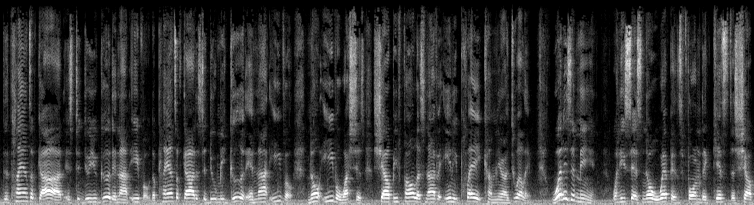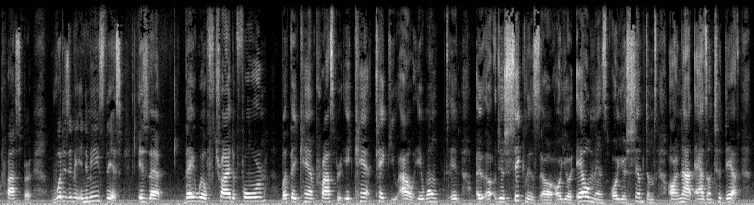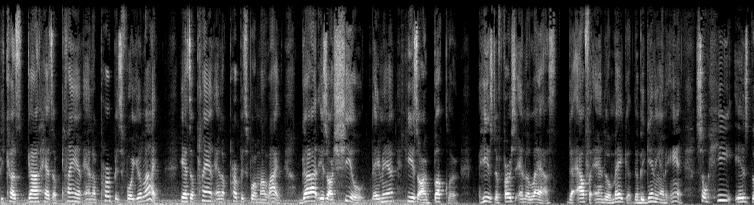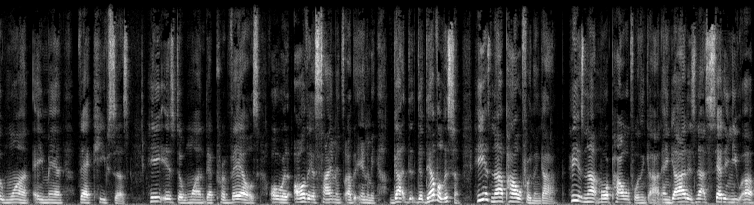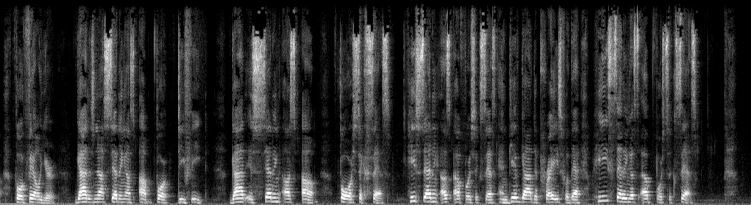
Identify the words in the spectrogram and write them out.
the plans of God is to do you good and not evil. The plans of God is to do me good and not evil. No evil, watch this, shall befall us, neither any plague come near our dwelling. What does it mean when he says no weapons formed against us shall prosper? What does it mean? It means this is that they will try to form but they can't prosper. It can't take you out. It won't. It, uh, uh, your sickness uh, or your ailments or your symptoms are not as unto death because God has a plan and a purpose for your life. He has a plan and a purpose for my life. God is our shield. Amen. He is our buckler. He is the first and the last the Alpha and the Omega, the beginning and the end. So He is the one, amen, that keeps us. He is the one that prevails over all the assignments of the enemy. God, the, the devil, listen, he is not powerful than God. He is not more powerful than God. And God is not setting you up for failure. God is not setting us up for defeat. God is setting us up for success. He's setting us up for success and give God the praise for that. He's setting us up for success.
